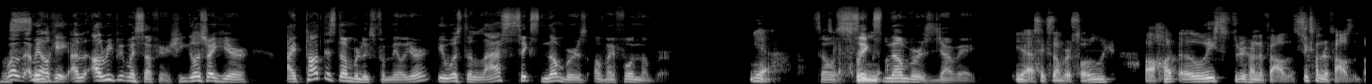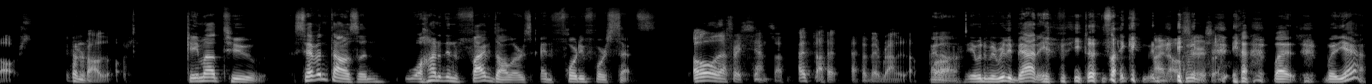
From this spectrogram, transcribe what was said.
well, I mean, okay, I'll, I'll repeat myself here. She goes right here. I thought this number looks familiar. It was the last six numbers of my phone number. yeah, So like six three- numbers, Jave. yeah, six numbers. So at least three hundred thousand, six hundred thousand dollars, six hundred thousand dollars. Came out to seven thousand one hundred and five dollars and forty four cents. Oh, that's right, cents. I, I thought I thought they rounded up. I know it would have been really bad if you know, it's like I know, even- seriously. yeah, but but yeah.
